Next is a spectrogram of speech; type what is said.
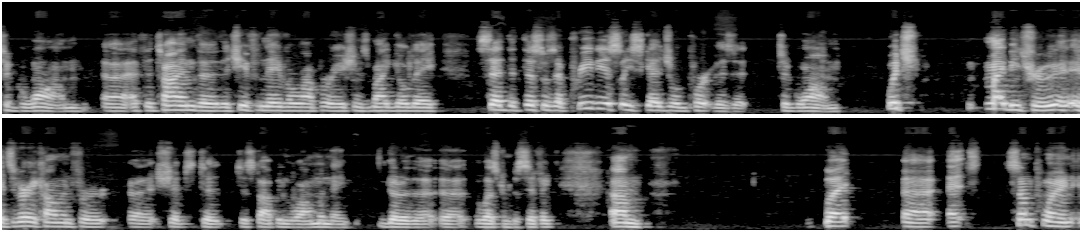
to Guam. Uh, at the time, the, the chief of naval operations, Mike Gilday, said that this was a previously scheduled port visit to Guam, which might be true. It's very common for uh, ships to to stop in Guam when they go to the uh, Western Pacific. Um, but uh, at some point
